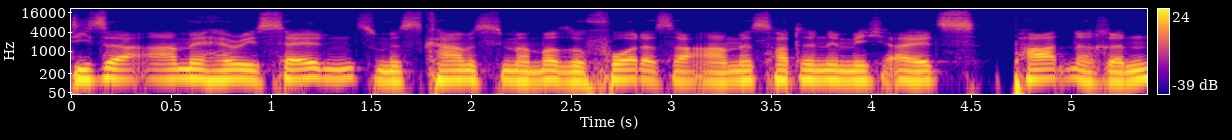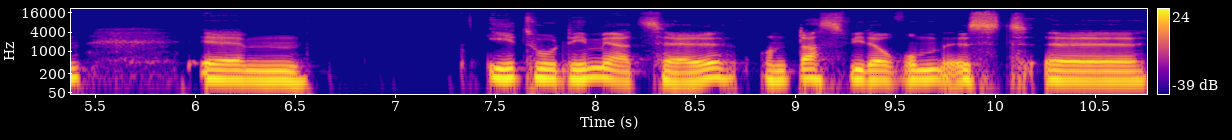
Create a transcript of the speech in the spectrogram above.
Dieser arme Harry Selden, zumindest kam es ihm immer so vor, dass er arm ist, hatte nämlich als Partnerin ähm, Eto Demerzell und das wiederum ist äh,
